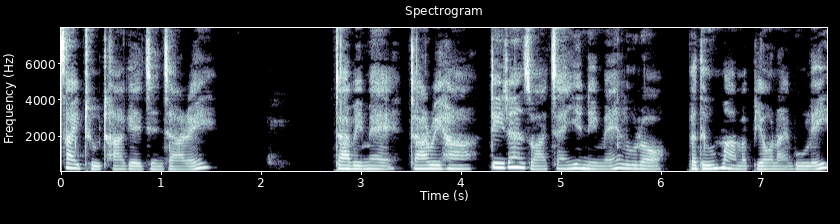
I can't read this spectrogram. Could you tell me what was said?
စိုက်ထူထားခဲ့ကြကြတယ်။ဒါပေမဲ့ဒါတွေဟာတည်တံ့စွာကြံရစ်နေမယ်လို့တော့ဘယ်သူမှမပြောနိုင်ဘူးလေ။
